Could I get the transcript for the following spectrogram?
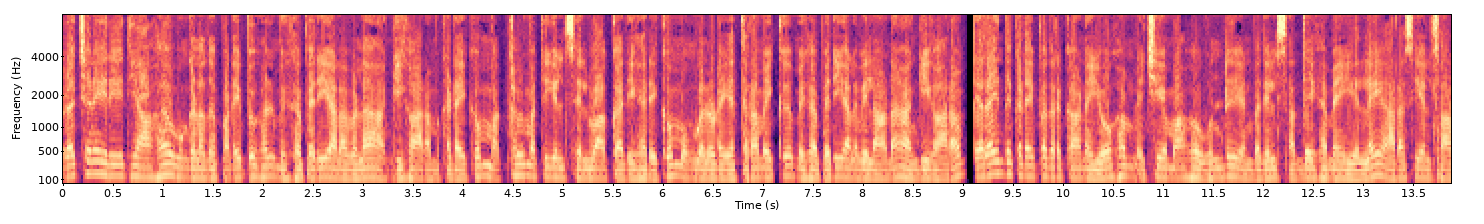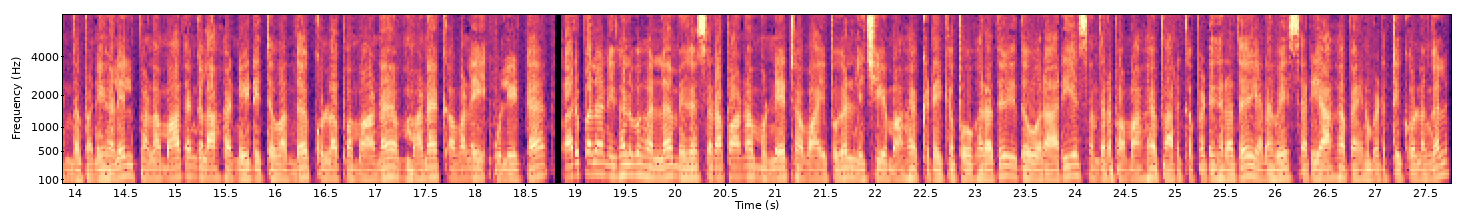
பிரச்சனை ரீதியாக உங்களது படைப்புகள் மிக பெரிய அளவில் அங்கீகாரம் கிடைக்கும். மக்கள் மத்தியில் செல்வாக்கு அதிகரிக்கும். உங்களுடைய திறமைக்கு மிக பெரிய அளவிலான அங்கீகாரம். நிறைந்து கிடைப்பதற்கான யோகம் நிச்சயமாக உண்டு என்பதில் சந்தேகமே இல்லை. அரசியல் சார்ந்த பணிகளில் பல மாதங்களாக நீடித்து வந்த குழப்பமான மன கவலை உள்ளிட்ட பற்பல நிகழ்வுகளில் மிக சிறப்பான முன்னேற்ற வாய்ப்புகள் நிச்சயமாக கிடைக்க போகிறது. இது ஒரு அரிய சந்தர்ப்பமாக பார்க்கப்படுகிறது. எனவே சரியாக பயன்படுத்திக் கொள்ளுங்கள்.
